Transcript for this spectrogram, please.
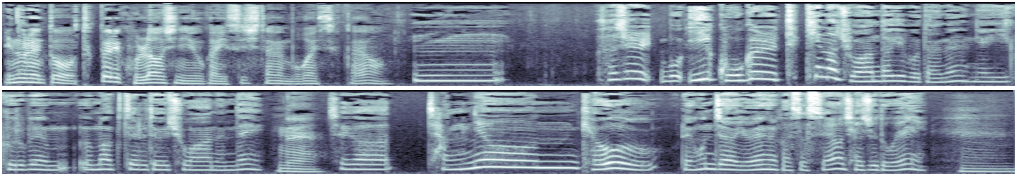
이 노래는 또 특별히 골라오신 이유가 있으시다면 뭐가 있을까요? 음, 사실 뭐 이 곡을 특히나 좋아한다기보다는 그냥 이 그룹의 음, 악들을 되게 좋아하는데 네. 제가 작년 겨울에 혼자 여행을 갔었어요 제주도에. 음.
